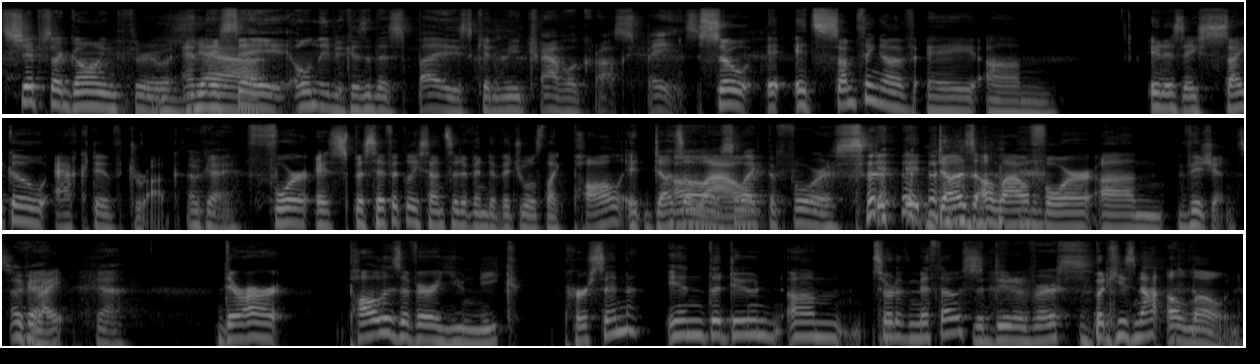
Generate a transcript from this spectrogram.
ships are going through and they say only because of the spice can we travel across space So it, it's something of a um, it is a psychoactive drug. okay For specifically sensitive individuals like Paul, it does oh, allow so like the force it, it does allow for um, visions. okay Right. yeah There are Paul is a very unique person in the Dune um, sort of mythos. the Duneverse. but he's not alone.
